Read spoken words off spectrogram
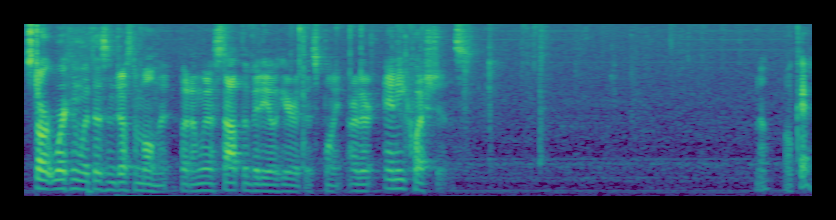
start working with this in just a moment, but I'm going to stop the video here at this point. Are there any questions? No? Okay.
